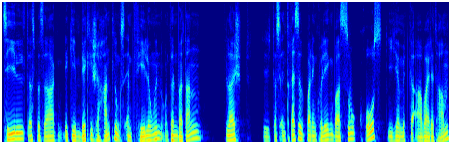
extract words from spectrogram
Ziel, dass wir sagen, wir geben wirkliche Handlungsempfehlungen und wenn wir dann vielleicht das Interesse bei den Kollegen war so groß, die hier mitgearbeitet haben,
